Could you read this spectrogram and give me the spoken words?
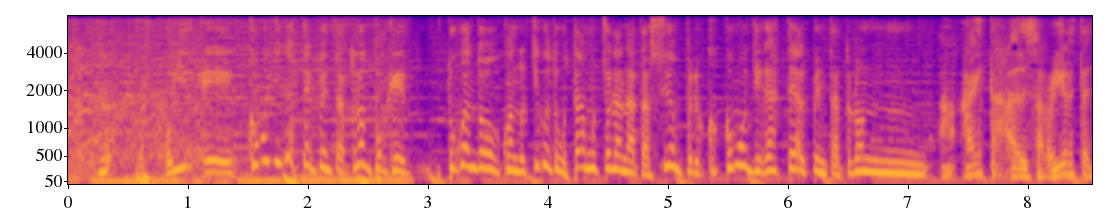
Oye, eh, ¿cómo llegaste al pentatlón? Porque tú cuando, cuando chico te gustaba mucho la natación, pero ¿cómo llegaste al pentatlón a, esta, a desarrollar esta,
